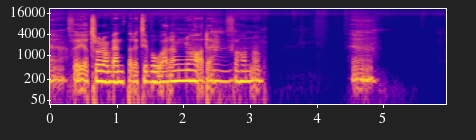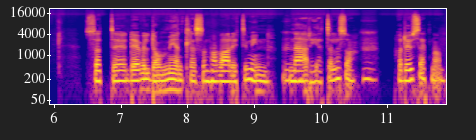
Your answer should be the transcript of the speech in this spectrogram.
Eh, för jag tror de väntade till våren och ha det Mm. för honom. Eh, Mm. Så att, eh, det är väl de egentligen som har varit i min Mm. närhet eller så. Mm. Har du sett någon?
